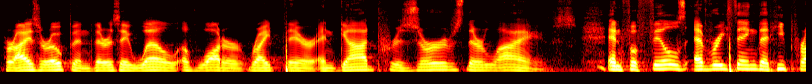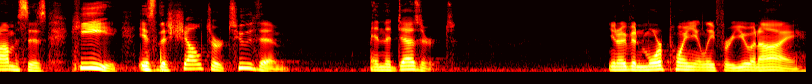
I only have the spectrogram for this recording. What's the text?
Her eyes are opened. There is a well of water right there, and God preserves their lives and fulfills everything that He promises. He is the shelter to them in the desert. You know, even more poignantly for you and I,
